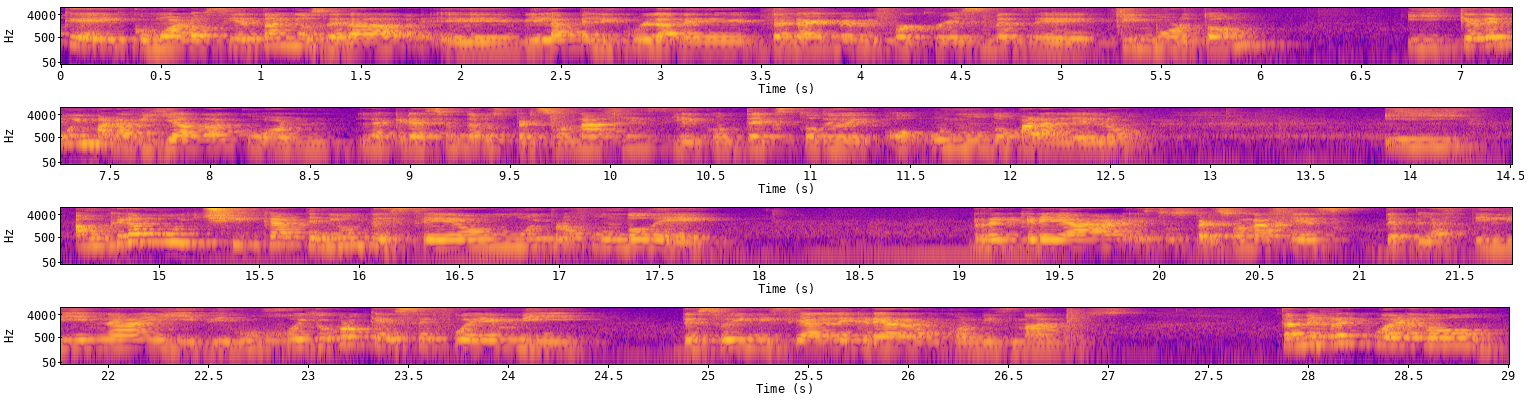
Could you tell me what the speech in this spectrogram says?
que como a los 7 años de edad eh, vi la película de The Nightmare Before Christmas de Tim Burton y quedé muy maravillada con la creación de los personajes y el contexto de un mundo paralelo. Y aunque era muy chica, tenía un deseo muy profundo de recrear estos personajes de plastilina y dibujo. Yo creo que ese fue mi deseo inicial de crear algo con mis manos. También recuerdo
